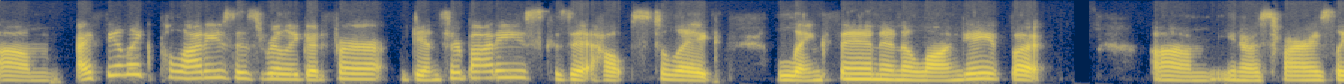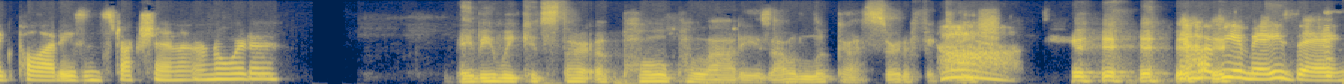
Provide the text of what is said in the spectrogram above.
Um, I feel like Pilates is really good for dancer bodies because it helps to like lengthen and elongate. But um, you know, as far as like Pilates instruction, I don't know where to. Maybe we could start a pole Pilates. I would look at certification. That would be amazing.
